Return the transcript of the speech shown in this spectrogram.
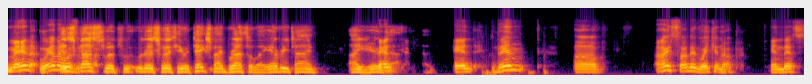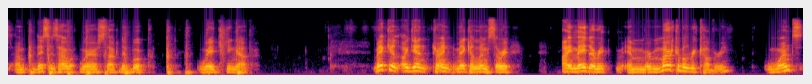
Man, when I discussed was, with, with this with you, it takes my breath away every time I hear and, that. And then uh, I started waking up and that's, um, this is how where I start the book, Waking Up. Make it, again, trying to make a long story, I made a, re a remarkable recovery once,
